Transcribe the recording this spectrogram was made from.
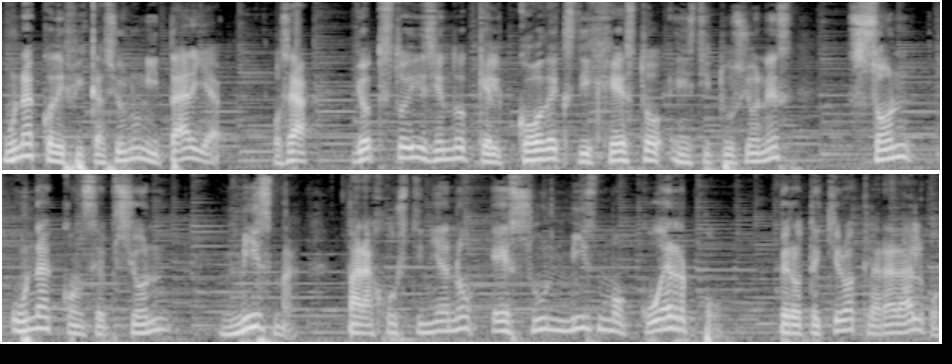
una codificación unitaria. O sea, yo te estoy diciendo que el códex digesto e instituciones son una concepción misma. Para Justiniano es un mismo cuerpo. Pero te quiero aclarar algo.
